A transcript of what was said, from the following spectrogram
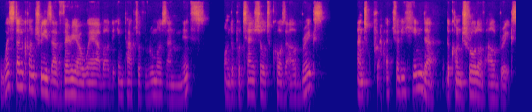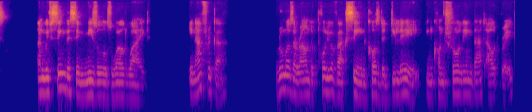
Western countries are very aware about the impact of rumors and myths on the potential to cause outbreaks and to actually hinder the control of outbreaks. And we've seen this in measles worldwide. In Africa, rumors around the polio vaccine caused a delay in controlling that outbreak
